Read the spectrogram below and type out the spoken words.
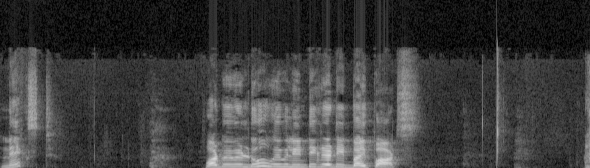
Next, what we will do? We will integrate it by parts.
